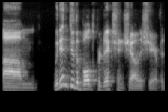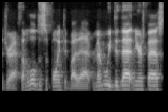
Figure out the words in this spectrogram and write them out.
Um, we didn't do the bold prediction show this year for the draft. I'm a little disappointed by that. Remember we did that in years past?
